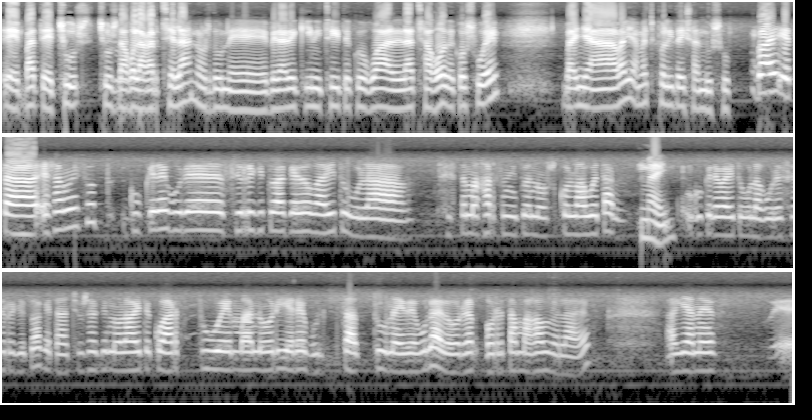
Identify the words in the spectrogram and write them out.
eh, bate txuz, txuz dago lagartxelan, orduan eh, berarekin hitz egiteko igual latxago deko zue, baina bai, amets polita izan duzu. Bai, eta esango dizut, guk ere gure zirrikituak edo baditugula sistema jartzen dituen oskola hauetan. Bai, Guk ere baditugula gure zirrikituak, eta txusekin nola baiteko hartu eman hori ere bultzatu nahi degula, edo horre- horretan bagaudela, ez? Agian ez, e,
